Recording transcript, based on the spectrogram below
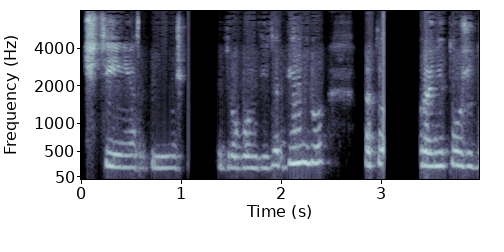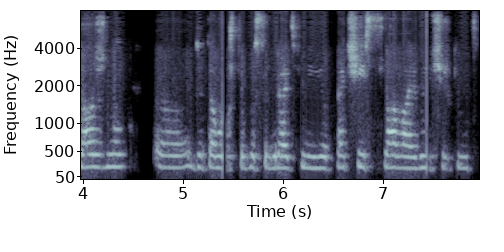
чтение немножко в другом виде бинго, которое они тоже должны Э, для того, чтобы сыграть в нее, прочесть слова и вычеркнуть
